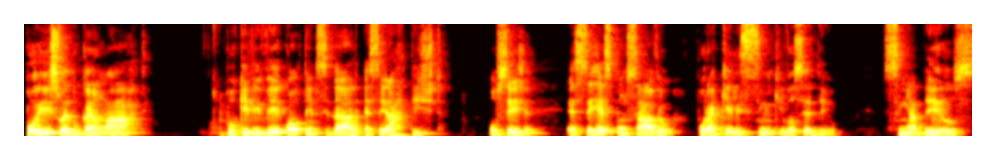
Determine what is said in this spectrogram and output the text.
Por isso, educar é uma arte. Porque viver com autenticidade é ser artista. Ou seja, é ser responsável por aquele sim que você deu. Sim a Deus,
